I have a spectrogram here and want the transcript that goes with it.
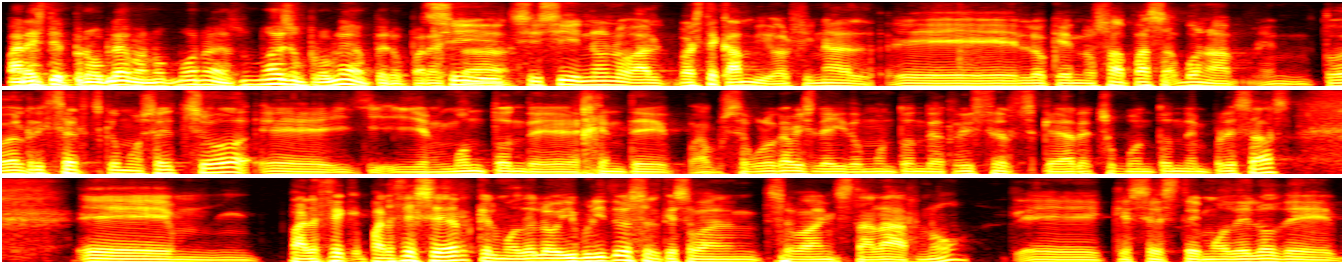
para este problema. No, bueno, no es un problema, pero para sí, esta... Sí, sí, no, no, para este cambio al final. Eh, lo que nos ha pasado, bueno, en todo el research que hemos hecho eh, y, y, en un montón de gente, seguro que habéis leído un montón de research que han hecho un montón de empresas, eh, parece, parece ser que el modelo híbrido es el que se va, se va a instalar, ¿no? Eh, que es este modelo de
